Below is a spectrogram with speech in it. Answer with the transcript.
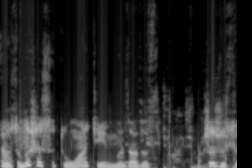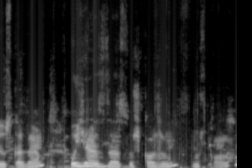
Розумієш ситуації, ми зараз ще щось розкажемо. Ой, я зараз розкажу. Розкажу.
